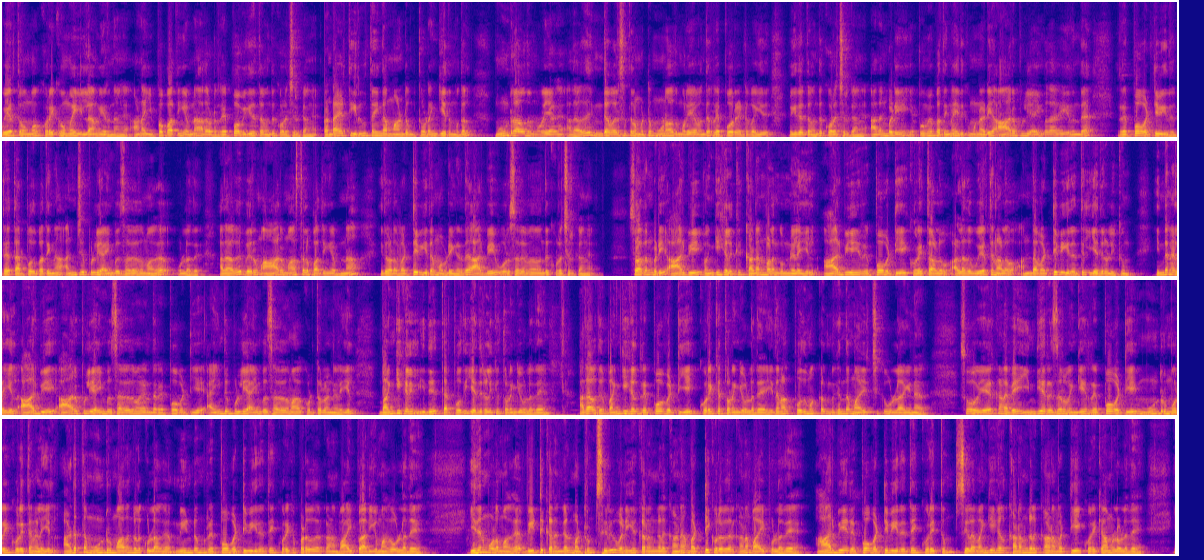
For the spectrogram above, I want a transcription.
உயர்த்தவுமோ குறைக்கவுமே இல்லாமல் இருந்தாங்க. ஆனால் இப்போ பார்த்தீங்க அப்படின்னா அதோட ரெப்போ விகிதத்தை வந்து குறைச்சிருக்காங்க. ரெண்டாயிரத்தி இருபத்தைந்தாம் ஆண்டு தொடங்கியது முதல் மூன்றாவது முறையாக அதாவது இந்த வருஷத்தில் மட்டும் மூணாவது முறையாக வந்து ரெப்போ ரேட் விகி விகிதத்தை வந்து குறைச்சிருக்காங்க. அதன்படி எப்பவுமே பார்த்தீங்கன்னா இதுக்கு முன்னாடி ஆறு புள்ளி ஐம்பதாக இருந்த ரெப்போ வட்டி விகிதத்தை தற்போது பார்த்திங்கன்னா அஞ்சு புள்ளி ஐம்பது சதவீதமாக உள்ளது. அதாவது வெறும் ஆறு மாதத்தில் பார்த்தீங்க அப்படின்னா இதோட வட்டி விகிதம் அப்படிங்கிறது ஆர்பிஐ ஒரு சதவீதம் வந்து குறைச்சிருக்காங்க. ஸோ அதன்படி ஆர்பிஐ வங்கிகளுக்கு கடன் வழங்கும் நிலையில் ஆர்பிஐ ரெப்போ வட்டியை குறைத்தாலோ அல்லது உயர்த்தினாலோ அந்த வட்டி விகிதத்தில் எதிரொலிக்கும். இந்த நிலையில் ஆர்பிஐ ஆறு புள்ளி ஐம்பது சதவீதமாக இருந்த ரெப்போ வட்டியை ஐந்து புள்ளி ஐம்பது சதவீதமாக கொடுத்துள்ள நிலையில் வங்கிகளில் இது தற்போது எதிரொலிக்க தொடங்கியுள்ளது. அதாவது வங்கிகள் ரெப்போ வட்டியை குறைக்க தொடங்கியுள்ளது. இதனால் பொதுமக்கள் மிகுந்த மகிழ்ச்சிக்கு உள்ளாகினர். ஸோ ஏற்கனவே இந்திய ரிசர்வ் வங்கி ரெப்போ வட்டியை மூன்று முறை குறைத்த நிலையில் அடுத்த மூன்று மாதங்களுக்குள்ளாக மீண்டும் ரெப்போ வட்டி விகிதத்தை குறைக்கப்படுவதற்கான வாய்ப்பு அதிகமாக உள்ளது. இதன் மூலமாக வீட்டுக் கடன்கள் மற்றும் சிறு வணிக கடன்களுக்கான வட்டி குறைவதற்கான வாய்ப்பு உள்ளது. ஆர்பிஐ ரெப்போ வட்டி விகிதத்தை குறைத்தும் சில வங்கிகள் கடன்களுக்கான வட்டியை குறைக்காமல் உள்ளது.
